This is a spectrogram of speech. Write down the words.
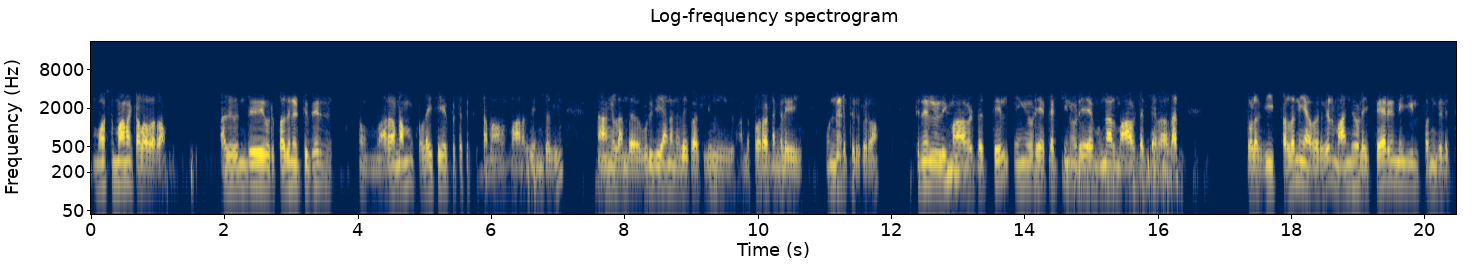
மோசமான கலவரம். அது வந்து ஒரு பதினெட்டு பேர் மரணம் கொலை செய்யப்பட்டதற்கு சமமானது என்பதில் நாங்கள் அந்த உறுதியான நிலைப்பாட்டில் அந்த போராட்டங்களை முன்னெடுத்திருக்கிறோம். திருநெல்வேலி மாவட்டத்தில் எங்களுடைய கட்சியினுடைய முன்னாள் மாவட்ட செயலாளர் தோழர் வி. பழனி அவர்கள் மாஞ்சோலை பேரணியில் பங்கெடுத்து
